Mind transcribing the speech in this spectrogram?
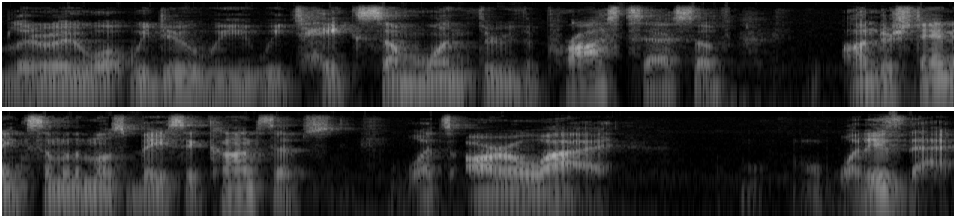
literally what we do. We we take someone through the process of understanding some of the most basic concepts. What's ROI? What is that?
